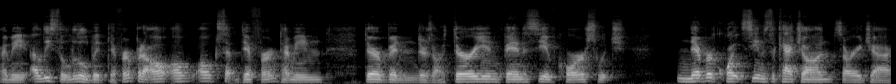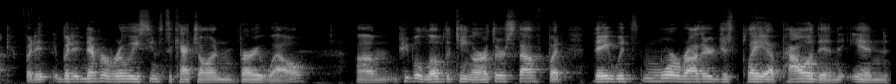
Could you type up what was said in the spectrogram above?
I mean, at least a little bit different, but I'll, I'll, I'll accept different. I mean, there have been there's Arthurian fantasy, of course, which never quite seems to catch on. Sorry, Jack, but it but it never really seems to catch on very well. Um, people love the King Arthur stuff, but they would more rather just play a paladin in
